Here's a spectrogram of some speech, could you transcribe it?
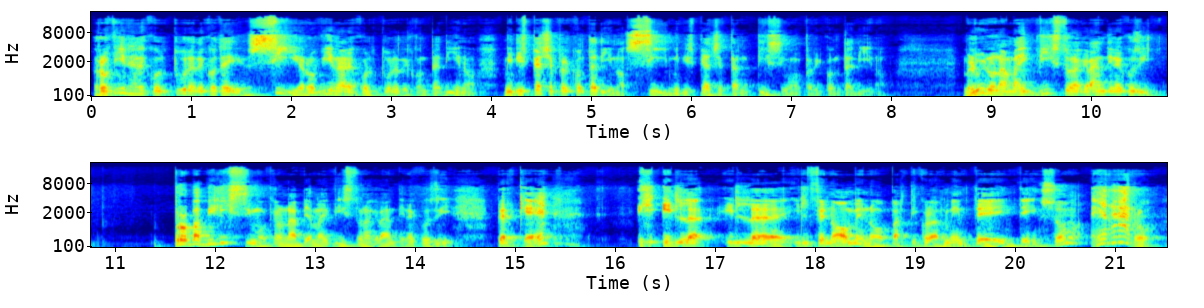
Rovina le colture del contadino? Sì, rovina le colture del contadino. Mi dispiace per il contadino? Sì, mi dispiace tantissimo per il contadino. Ma lui non ha mai visto una grandine così probabilissimo che non abbia mai visto una grandine così, perché il, il, il fenomeno particolarmente intenso è raro.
